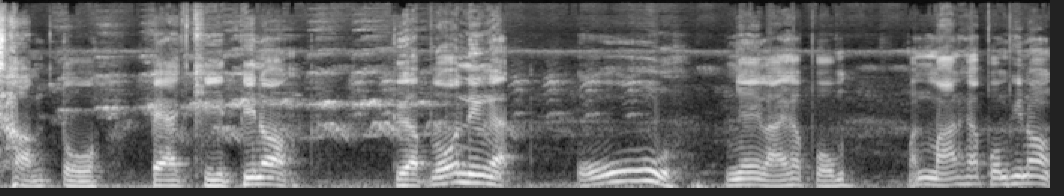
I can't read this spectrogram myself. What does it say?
สามตัวแปดขีดพี่น้อง เกือบโลนึงอะ โอ้ใหญ่หลายครับผมมันหมานครับผมพี่น้อง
